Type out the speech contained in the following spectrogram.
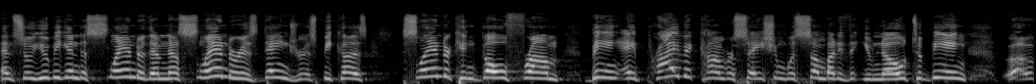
And so you begin to slander them. Now, slander is dangerous because Slander can go from being a private conversation with somebody that you know to being uh,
